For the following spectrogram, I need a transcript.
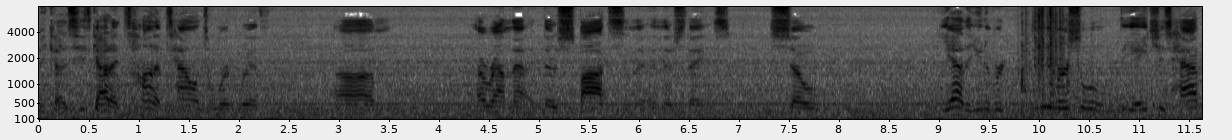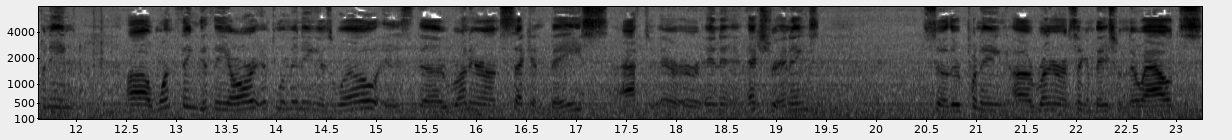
because he's got a ton of talent to work with um, around that those spots and, the, and, those things. So, yeah, the universal DH is happening. Uh, one thing that they are implementing as well is the runner on second base after or, in extra innings. So they're putting a runner on second base with no outs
